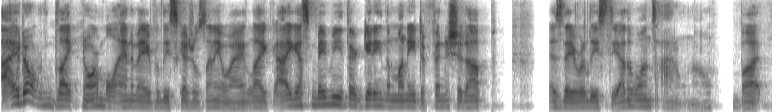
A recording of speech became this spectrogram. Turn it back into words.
I don't like normal anime release schedules anyway. Like I guess maybe they're getting the money to finish it up as they release the other ones. I don't know, but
